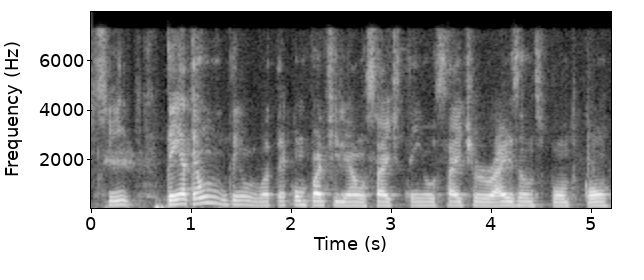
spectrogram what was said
Sim, tem até um, tem, vou até compartilhar um site, tem o site horizons.com,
